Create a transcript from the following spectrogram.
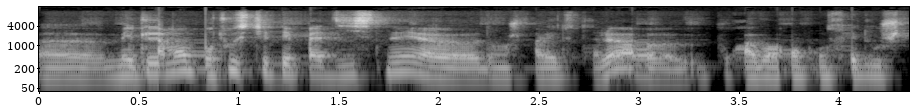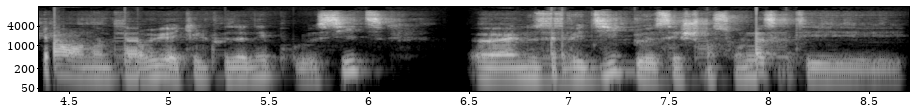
Euh, mais clairement, pour tout ce qui n'était pas Disney, euh, dont je parlais tout à l'heure, euh, pour avoir rencontré Douchka en interview il y a quelques années pour le site, euh, elle nous avait dit que ces chansons-là, c'était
